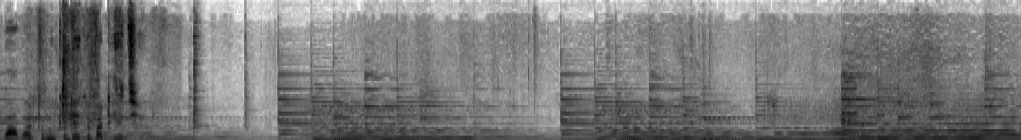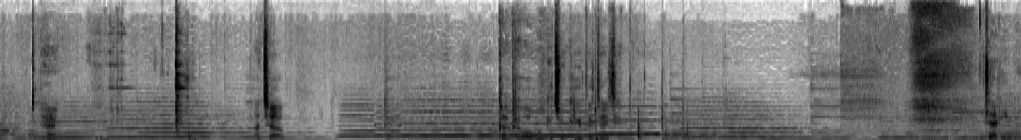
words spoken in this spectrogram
বাবা আবার তোমাকে ডেকে পাঠিয়েছে। হ্যাঁ। আচ্ছা কাকাবাবু কিছু খেতে চাইছেন না? জানি না।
